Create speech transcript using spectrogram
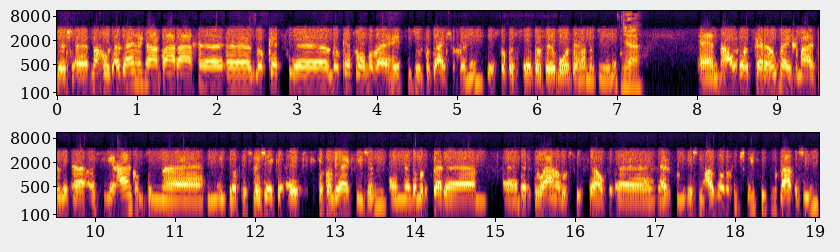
Dus, eh, maar goed, uiteindelijk na een paar dagen eh loket, eh, loketwandelen heeft hij zijn verblijfsvergunning. Dus dat is, dat is heel mooi te hem natuurlijk. Ja. En nou, ik heb het verder ook meegemaakt toen ik, als je hier aankomt in, in Ethiopië. Tenminste, ik, ik heb een werkvisum. En dan moet ik bij de, bij de douane op het vliegveld, heb ik dan eerst een uitnodigingsbrief die ik moet laten zien.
